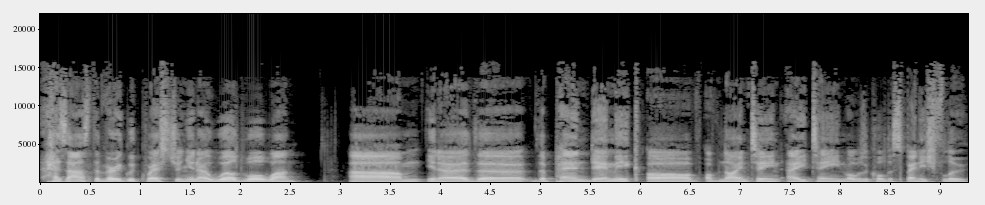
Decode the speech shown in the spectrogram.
has asked a very good question. You know, World War One. Um, you know, the the pandemic of of nineteen eighteen. What was it called? The Spanish flu.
